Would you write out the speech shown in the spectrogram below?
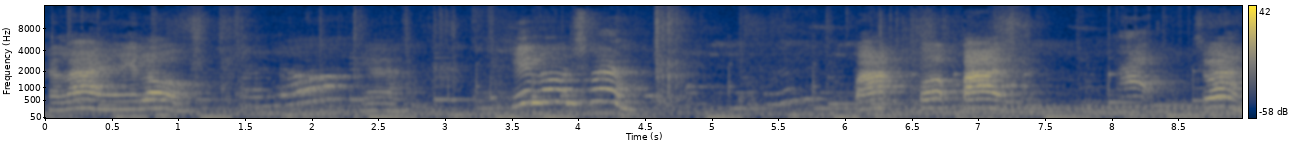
Salah, yang yellow. Ya. Yellow, this one. Pa, four, five. This one.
